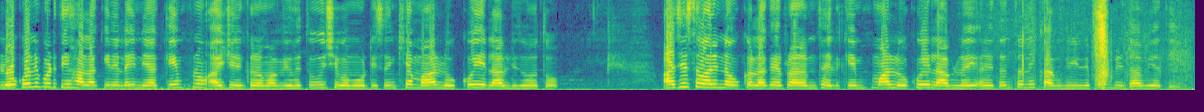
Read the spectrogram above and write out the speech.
લોકોને પડતી હાલાકીને લઈને આ કેમ્પનું આયોજન કરવામાં આવ્યું હતું, જેમાં મોટી સંખ્યામાં લોકોએ લાભ લીધો હતો. આજે સવારે નવ કલાકે પ્રારંભ થયેલ કેમ્પમાં લોકોએ લાભ લઈ અને તંત્રની કામગીરીને પણ બિરદાવી હતી.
